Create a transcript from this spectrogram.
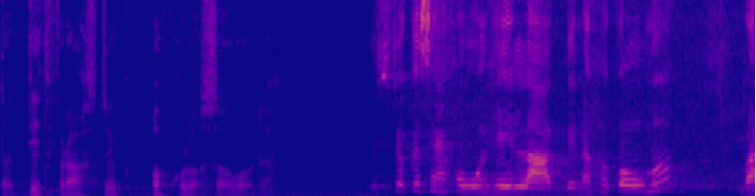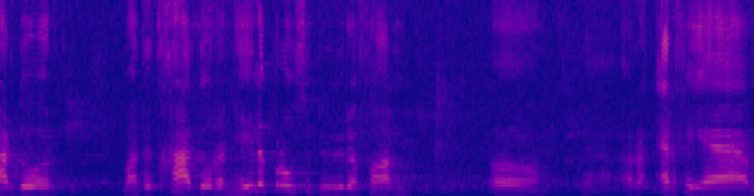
dat dit vraagstuk opgelost zal worden. De stukken zijn gewoon heel laat binnengekomen, waardoor, want het gaat door een hele procedure van eh, RVM,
